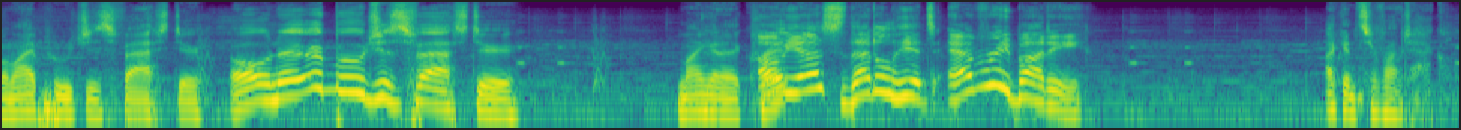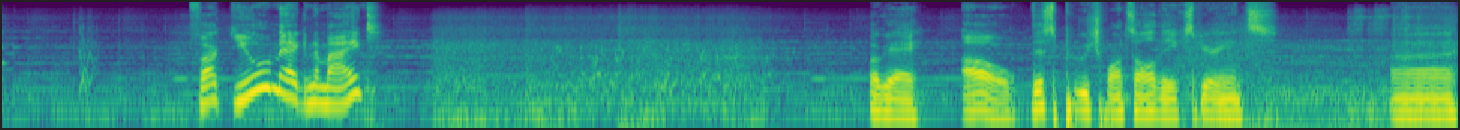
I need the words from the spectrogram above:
But my Pooch is faster. Oh no, Pooch is faster. Am I gonna crit? Oh yes, that'll hit everybody. I can survive tackle. Fuck you, Magnemite. Okay. Oh, This Pooch wants all the experience. Uh.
